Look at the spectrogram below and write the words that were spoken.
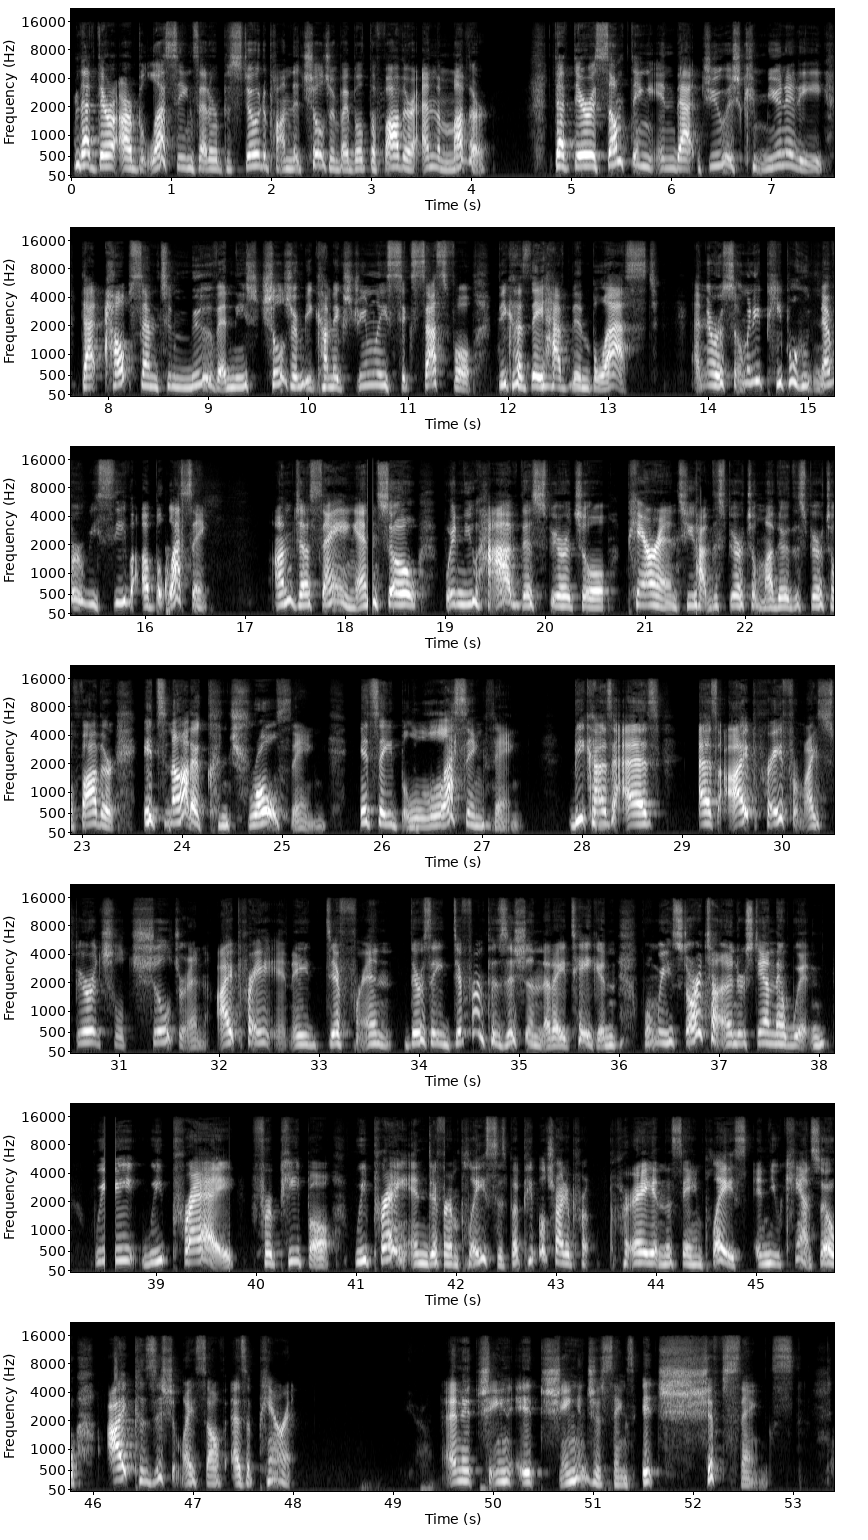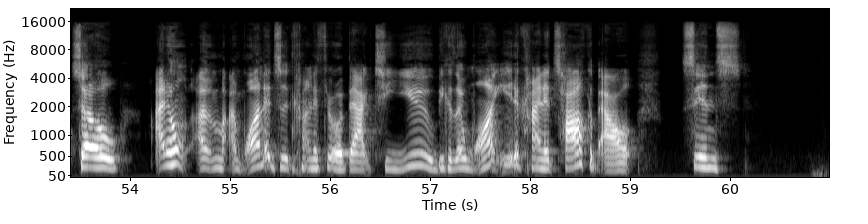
that there are blessings that are bestowed upon the children by both the father and the mother. That there is something in that Jewish community that helps them to move, and these children become extremely successful because they have been blessed. And there are so many people who never receive a blessing. I'm just saying. And so when you have the spiritual parent, you have the spiritual mother, the spiritual father, it's not a control thing, it's a blessing thing. Because as as I pray for my spiritual children, I pray in a different, there's a different position that I take. And when we start to understand that when we we pray for people. We pray in different places but people try to pr- pray in the same place and you can't. So i position myself as a parent. And it it changes things. It shifts things. So i don't I'm, i wanted to kind of throw it back to you because i want you to kind of talk about since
